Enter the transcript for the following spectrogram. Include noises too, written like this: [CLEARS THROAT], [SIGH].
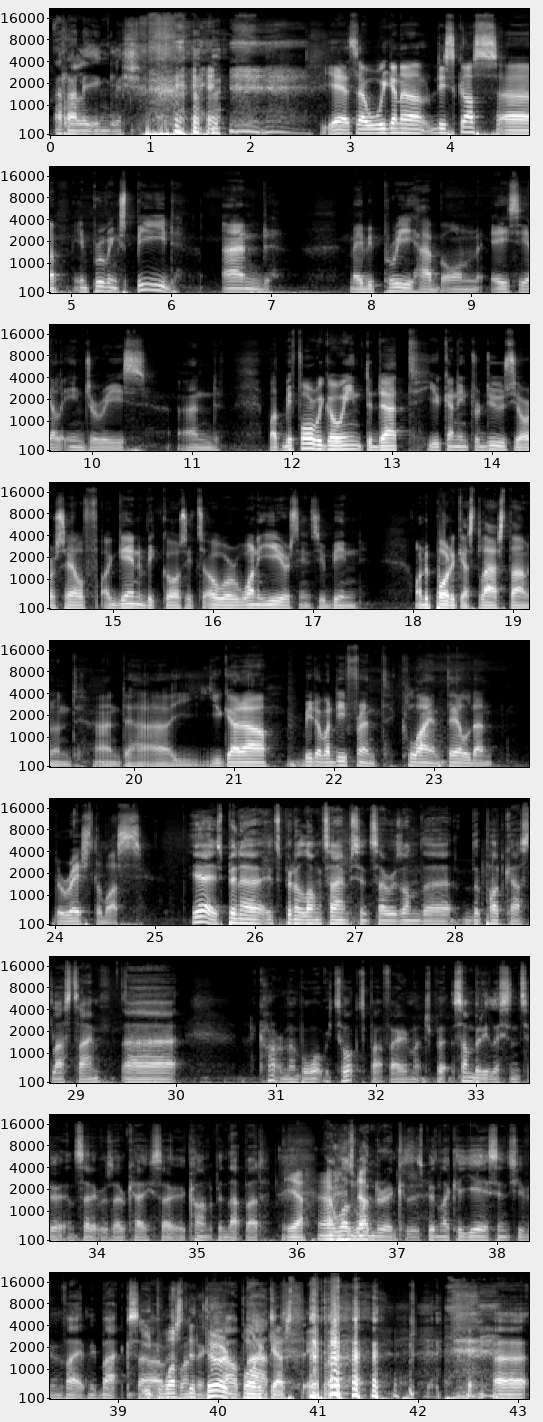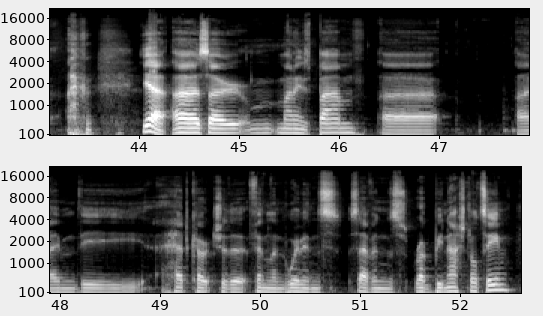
rally English. [LAUGHS] yeah, so we're gonna discuss uh, improving speed and maybe prehab on ACL injuries and but before we go into that you can introduce yourself again because it's over one year since you've been on the podcast last time and and uh, you got a bit of a different clientele than the rest of us. Yeah, it's been a it's been a long time since I was on the the podcast last time. Uh, I can't remember what we talked about very much, but somebody listened to it and said it was okay, so it can't have been that bad. Yeah, I was [LAUGHS] no. wondering because it's been like a year since you've invited me back. So it I was, was the third podcast [LAUGHS] uh, [LAUGHS] yeah, uh, so my name's Bam. Uh, I'm the head coach of the Finland women's sevens rugby national team.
